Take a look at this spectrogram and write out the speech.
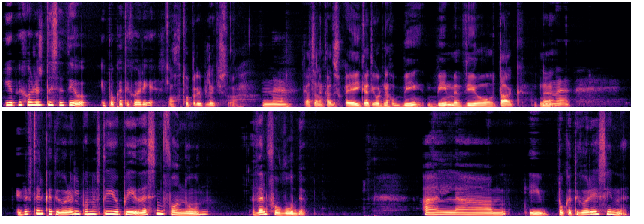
οι οποίοι χωρίζονται σε δύο υποκατηγορίες. Όχι, το περιπλέκεις τώρα. Ναι. Κάτσε να κάτσει. A κατηγορία την έχω B, B με δύο tag. Ναι. ναι. Η δεύτερη κατηγορία λοιπόν είναι αυτοί οι οποίοι δεν συμφωνούν, δεν φοβούνται. Αλλά οι υποκατηγορίες είναι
